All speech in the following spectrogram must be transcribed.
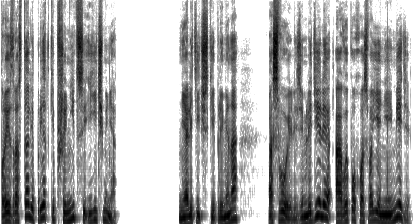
произрастали предки пшеницы и ячменя. Неолитические племена освоили земледелие, а в эпоху освоения меди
